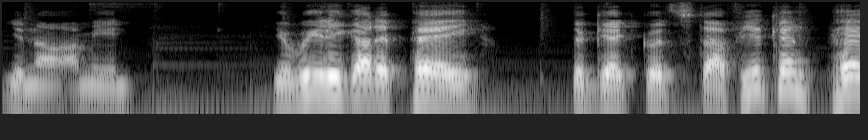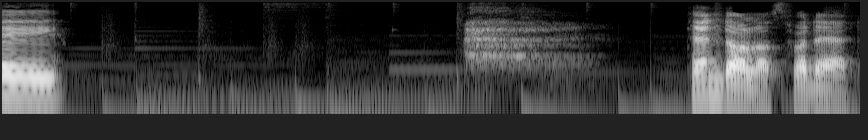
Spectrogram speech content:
You know, I mean, you really got to pay to get good stuff. You can pay $10 for that.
